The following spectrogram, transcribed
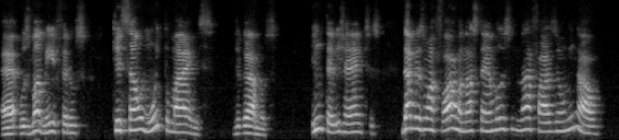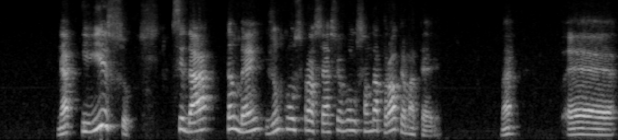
é, os mamíferos, que são muito mais, digamos, inteligentes. Da mesma forma, nós temos na fase hominal. Né? E isso se dá também junto com os processos de evolução da própria matéria. Né? É,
